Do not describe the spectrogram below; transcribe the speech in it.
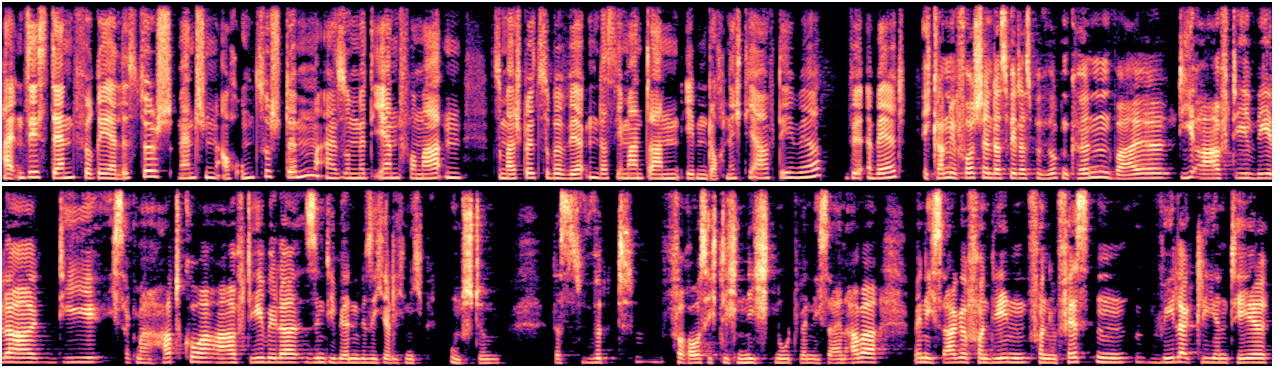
Halten Sie es denn für realistisch, Menschen auch umzustimmen, also mit Ihren Formaten zum Beispiel zu bewirken, dass jemand dann eben doch nicht die AfD wählt? Ich kann mir vorstellen, dass wir das bewirken können, weil die AfD-Wähler, die, ich sag mal, Hardcore-AfD-Wähler sind, die werden wir sicherlich nicht umstimmen. Das wird voraussichtlich nicht notwendig sein. Aber wenn ich sage, von denen, von dem festen Wählerklientel,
